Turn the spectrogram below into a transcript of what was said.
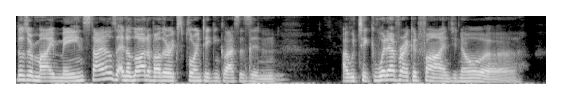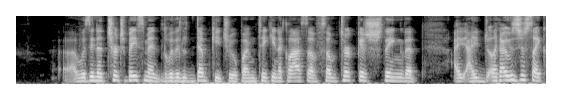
Those are my main styles, and a lot of other exploring, taking classes in. I would take whatever I could find. You know, uh, I was in a church basement with a Debki troupe. I'm taking a class of some Turkish thing that. I, I like I was just like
